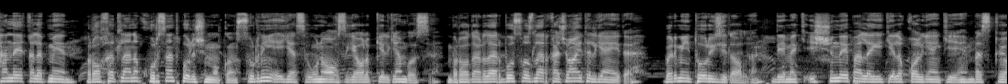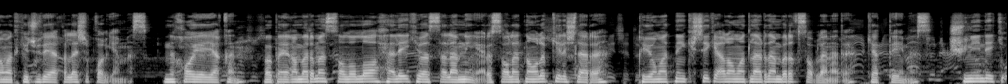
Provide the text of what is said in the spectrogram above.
qanday qilib men rohatlanib xursand bo'lishim mumkin? Surning egasi uni og'ziga olib kelgan bo'lsa. Birodarlar, bu so'zlar qachon aytilgan edi? 1400 yil oldin. Demak, ish shunday pallaga kelib qolganki, biz qiyomatga juda yaqinlashib qolganmiz. Nihoya yaqin va payg'ambarimiz sollallohu alayhi va sallamning risolatni olib kelishlari qiyomatning kichik alomatlaridan biri hisoblanadi, katta emas. Shuningdek,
